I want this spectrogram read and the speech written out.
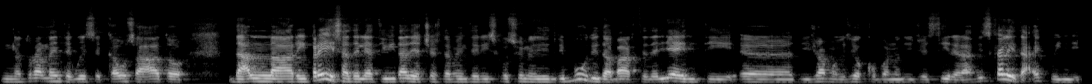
naturalmente questo è causato dalla ripresa delle attività di accertamento e riscossione di tributi da parte degli enti eh, diciamo che si occupano di gestire la fiscalità e quindi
